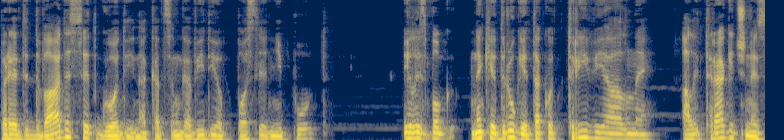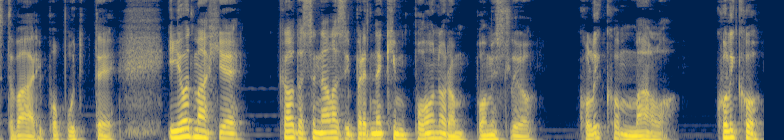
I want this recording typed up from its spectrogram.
pred dvadeset godina kad sam ga vidio posljednji put. Ili zbog neke druge tako trivialne, ali tragične stvari poput te. I odmah je kao da se nalazi pred nekim ponorom pomislio koliko malo, koliko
